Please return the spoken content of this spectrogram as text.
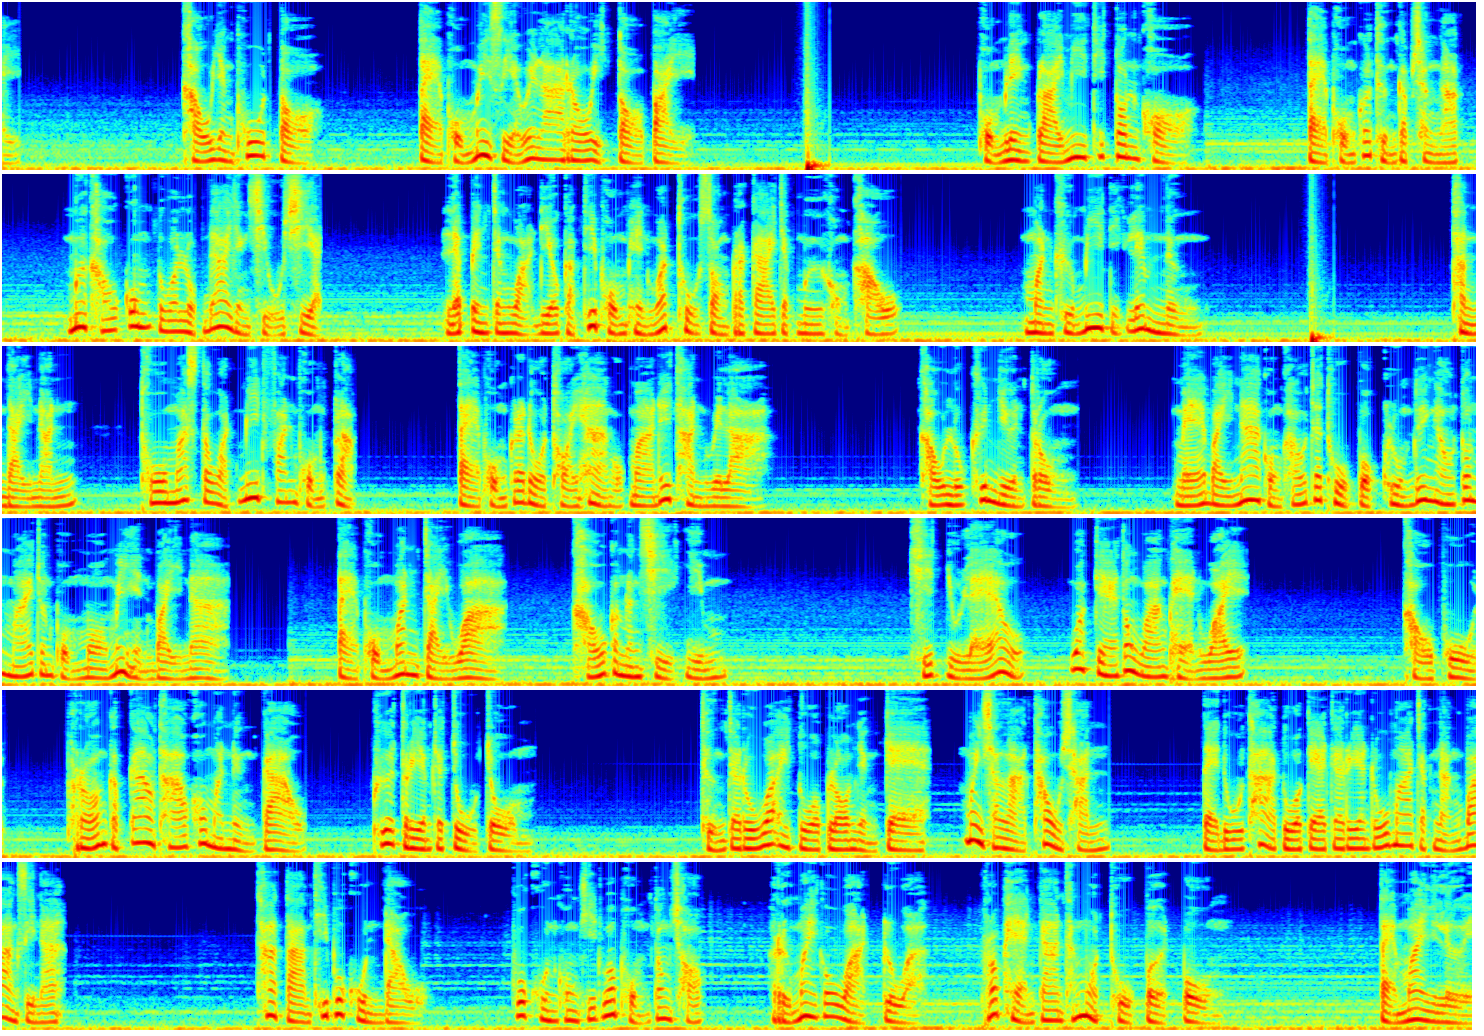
เขายังพูดต่อ แต่ผมไม่เสียเวลารออีกต่อไป ผมเล็งปลายมีดที่ต้นคอ แต่ผมก็ถึงกับชะงงัก เมื่อเขาก้มตัวหลบได้อย่างฉิวเฉียด และเป็นจังหวะเดียวกับที่ผมเห็นวัตถุส่องประกายจากมือของเขา มันคือมีดอีกเล่มหนึ่ง ทันใดนั้น โทมัสตวัดมีดฟันผมกลับ แต่ผมกระโดดถอยห่างออกมาได้ทันเวลา เขาลุกขึ้นยืนตรง แม้ใบหน้าของเขาจะถูกปกคลุมด้วยเงาต้นไม้จนผมมองไม่เห็นใบหน้า แต่ผมมั่นใจว่า เขากำลังฉีกยิ้ม คิดอยู่แล้วว่าแกต้องวางแผนไว้ เขาพูด พร้อมกับก้าวเท้าเข้ามาหนึ่งก้าว เพื่อเตรียมจะจู่โจม ถึงจะรู้ว่าไอตัวปลอมอย่างแกไม่ฉลาดเท่าฉัน แต่ดูท่าตัวแกจะเรียนรู้มาจากหนังบ้างสินะ ถ้าตามที่พวกคุณเดา พวกคุณคงคิดว่าผมต้องช็อก หรือไม่ก็หวาดกลัว เพราะแผนการทั้งหมดถูกเปิดโปง แต่ไม่เลย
